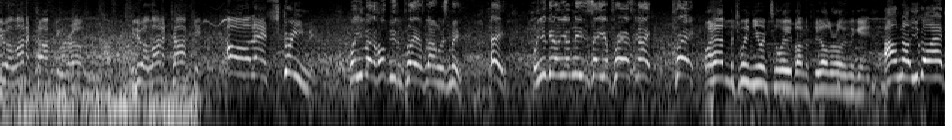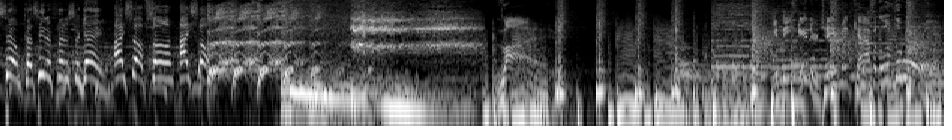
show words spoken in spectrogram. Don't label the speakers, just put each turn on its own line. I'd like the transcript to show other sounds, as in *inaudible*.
You do a lot of talking, bro. You do a lot of talking. All that screaming.
Well, you better hope you can play as long as me. Hey, when you get on your knees and say your prayers tonight, pray.
What happened between you and Talib on the field early in the game?
I don't know. You go ask him because he didn't finish the game. Ice up, son. Ice up.
Live in the entertainment capital of the world,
